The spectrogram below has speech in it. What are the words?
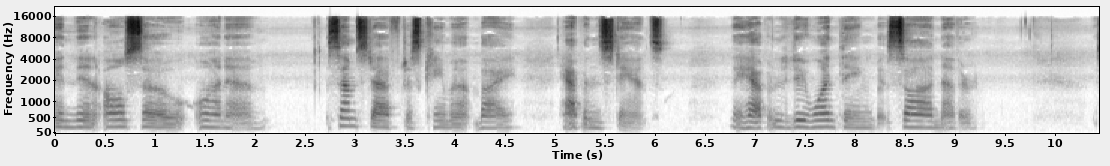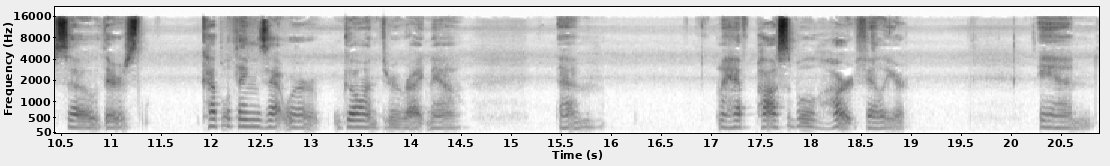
and then also on a, uh, some stuff just came up by happenstance. They happened to do one thing but saw another. So there's a couple of things that we're going through right now. Um, I have possible heart failure. And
